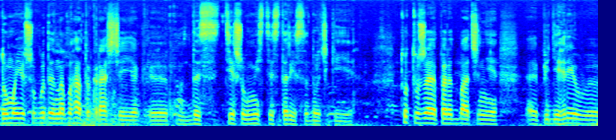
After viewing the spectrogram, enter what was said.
Думаю, що буде набагато краще, як е, десь ті, що в місті старі садочки є. Тут вже передбачені е, підігрів е,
